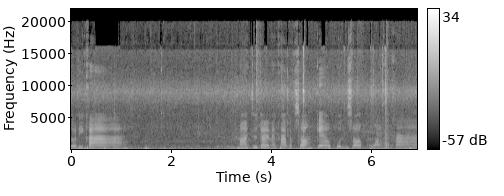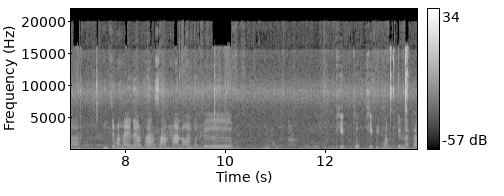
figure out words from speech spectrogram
สวัสดีค่ะ มาเจอกันนะคะ กับช่องแก้วคนชอบหวยนะคะนี่จะมาให้แนวทางสามฮานอยเหมือนเดิม คลิปทุกคลิปที่ทำขึ้นนะคะ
